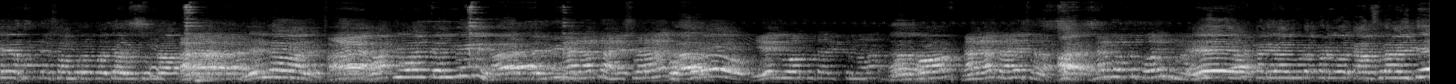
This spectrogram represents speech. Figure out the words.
నేనే ఏం కావాలి? వాట్ టెల్ మీ నా రాత్రి ఏది కోరుకుంటారు నా రాత్రి ఒక్క కోరుకున్నావు ఏ ఒక్కటి కాదు కూడా ఒక్కటి కోరిక అవసరం అయితే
